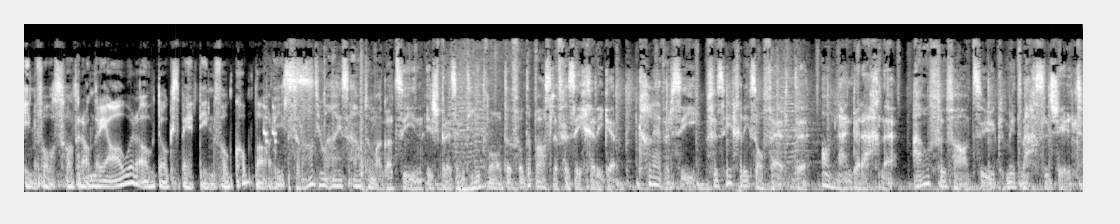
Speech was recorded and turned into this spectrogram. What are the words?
Infos von der Andrea Auer, Autoexpertin von Comparis. Das Radio 1 Automagazin ist präsentiert worden von der Basler Versicherungen. Clever sein. Versicherungsofferten online berechnen. Auch für Fahrzeuge mit Wechselschild.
